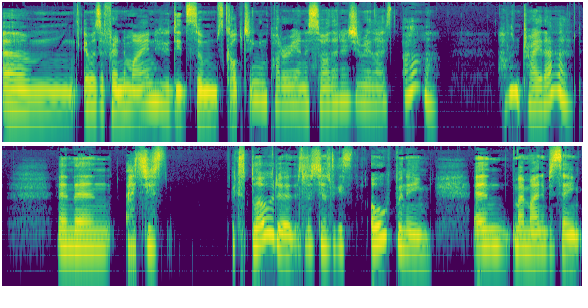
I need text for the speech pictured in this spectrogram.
Um, it was a friend of mine who did some sculpting in pottery, and I saw that and she realized, oh, I want to try that. And then it just exploded. It's just like opening, and my mind was saying,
